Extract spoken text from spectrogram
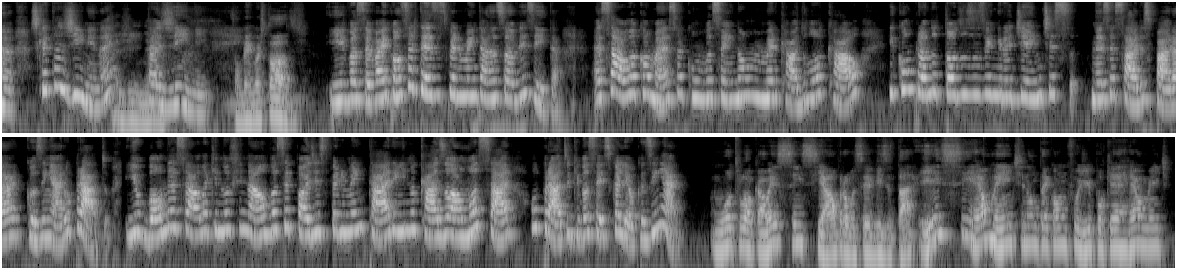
acho que é tagine, né? Tagine. Tagine. É. São bem gostosos. E você vai com certeza experimentar na sua visita. Essa aula começa com você indo a um mercado local e comprando todos os ingredientes necessários para cozinhar o prato. E o bom dessa aula é que no final você pode experimentar e, no caso, almoçar o prato que você escolheu cozinhar um outro local essencial para você visitar. Esse realmente não tem como fugir porque é realmente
